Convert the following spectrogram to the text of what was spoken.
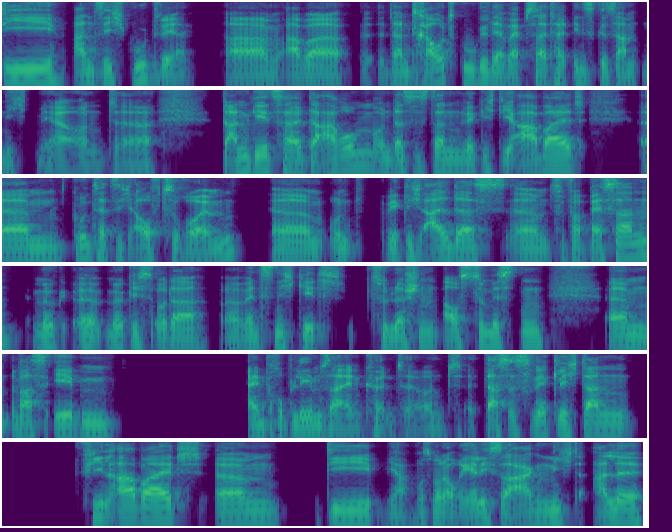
die an sich gut wären. Ähm, aber dann traut Google der Website halt insgesamt nicht mehr. Und äh, dann geht's halt darum, und das ist dann wirklich die Arbeit, ähm, grundsätzlich aufzuräumen ähm, und wirklich all das ähm, zu verbessern, mög äh, möglichst oder äh, wenn es nicht geht, zu löschen, auszumisten, ähm, was eben ein Problem sein könnte. Und das ist wirklich dann viel Arbeit, ähm, die, ja, muss man auch ehrlich sagen, nicht alle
